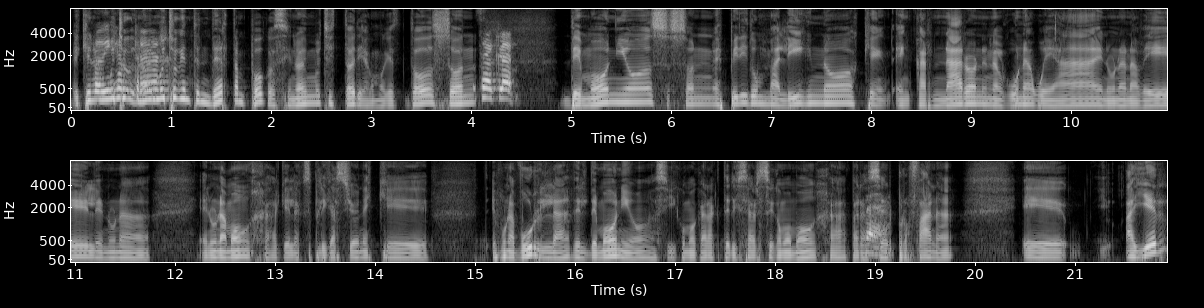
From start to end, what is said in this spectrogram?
Es que no hay, mucho, no hay mucho que entender tampoco, si no hay mucha historia, como que todos son O sea, claro, demonios, son espíritus malignos que encarnaron en alguna weá, en una navel, en una, en una monja, que la explicación es que es una burla del demonio, así como caracterizarse como monja para Claro. ser profana. Eh, ayer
